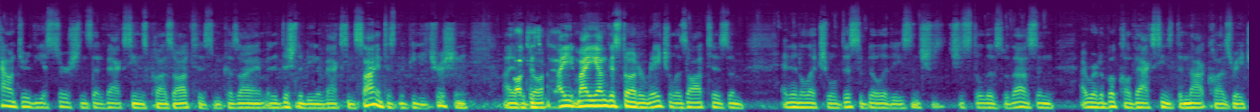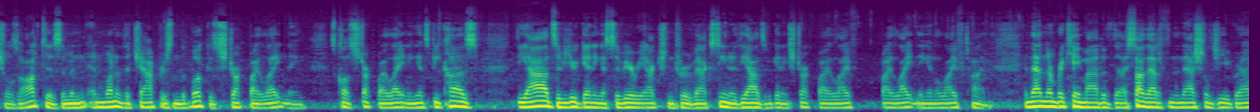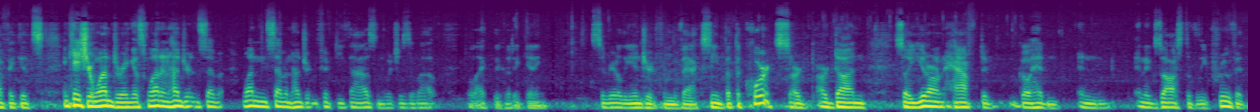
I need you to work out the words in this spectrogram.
counter the assertions that vaccines cause autism because I am, in addition to being a vaccine scientist and a pediatrician, I have a Autism, daughter, I, my youngest daughter, Rachel, has autism and intellectual disabilities, and she she still lives with us. And I wrote a book called "Vaccines Did Not Cause Rachel's Autism," and and one of the chapters in the book is "Struck by Lightning." It's called "Struck by Lightning." It's because the odds of you getting a severe reaction to a vaccine are the odds of getting struck by life by lightning in a lifetime. And that number came out of the I saw that from the National Geographic. It's in case you're wondering, it's one in 107 one in 750,000, which is about the likelihood of getting severely injured from the vaccine. But the courts are are done so you don't have to go ahead and and, and exhaustively prove it.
